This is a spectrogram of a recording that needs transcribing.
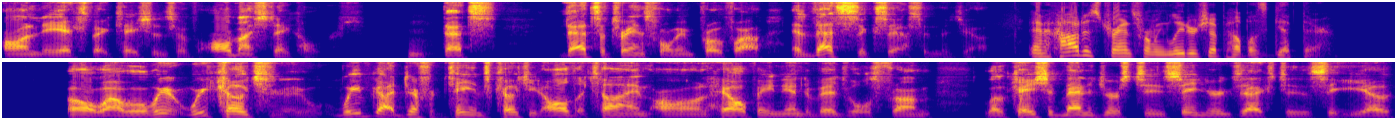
on the expectations of all my stakeholders. Hmm. That's that's a transforming profile, and that's success in the job. And how does transforming leadership help us get there? Oh wow! Well, we we coach. We've got different teams coaching all the time on helping individuals from location managers to senior execs to the CEO,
